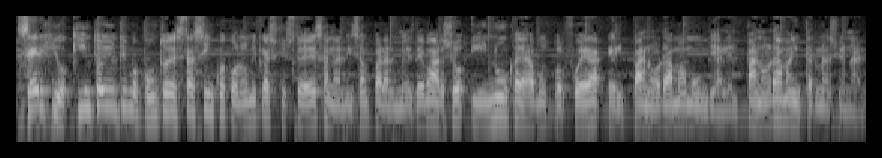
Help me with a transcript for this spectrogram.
Sergio, quinto y último punto de estas cinco económicas que ustedes analizan para el mes de marzo y nunca dejamos por fuera el panorama mundial, el panorama internacional.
